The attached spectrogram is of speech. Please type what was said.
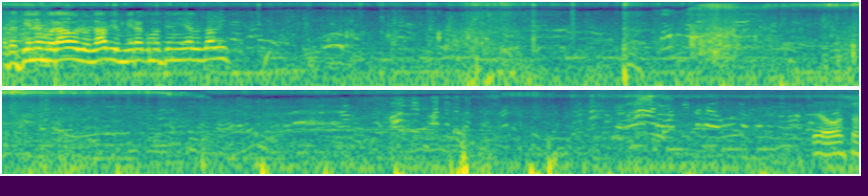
Hasta tienes morados los labios. Mira cómo tiene ya los labios. Qué oso.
